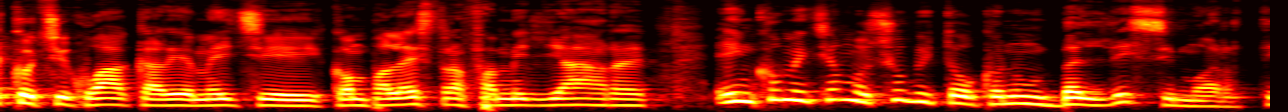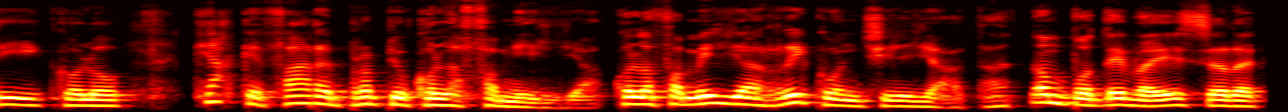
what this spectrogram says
Eccoci qua cari amici con Palestra Familiare e incominciamo subito con un bellissimo articolo che ha a che fare proprio con la famiglia, con la famiglia riconciliata. Non poteva essere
